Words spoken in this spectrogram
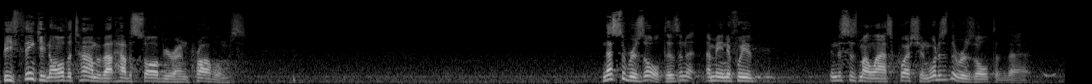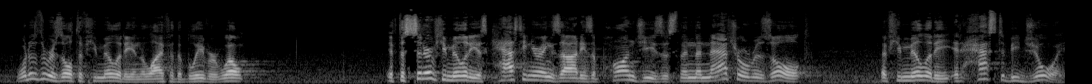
be thinking all the time about how to solve your own problems. And that's the result, isn't it? I mean, if we, and this is my last question, what is the result of that? What is the result of humility in the life of the believer? Well, if the center of humility is casting your anxieties upon Jesus, then the natural result of humility, it has to be joy.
